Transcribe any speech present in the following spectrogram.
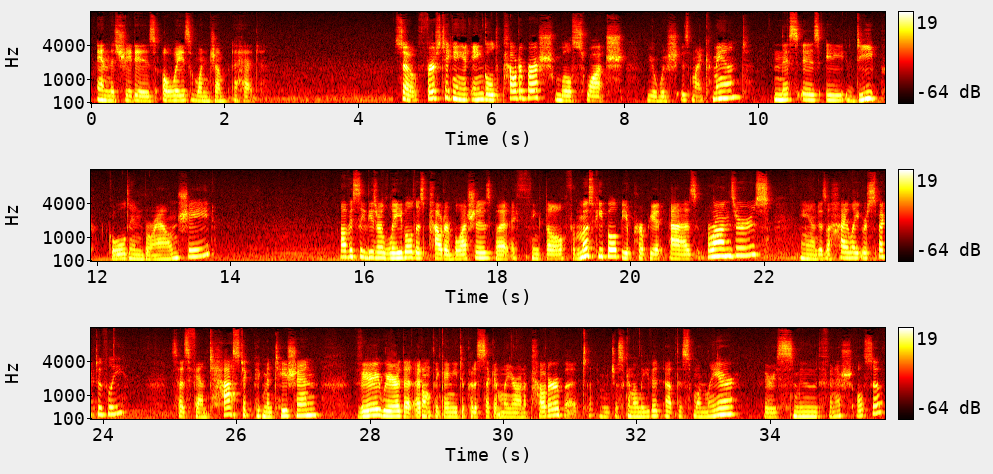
and this shade is Always One Jump Ahead. So first taking an angled powder brush, we'll swatch Your Wish is My Command. And this is a deep golden brown shade. Obviously these are labeled as powder blushes, but I think they'll, for most people, be appropriate as bronzers and as a highlight respectively. This has fantastic pigmentation, very rare that I don't think I need to put a second layer on a powder, but I'm just gonna leave it at this one layer. Very smooth finish also.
